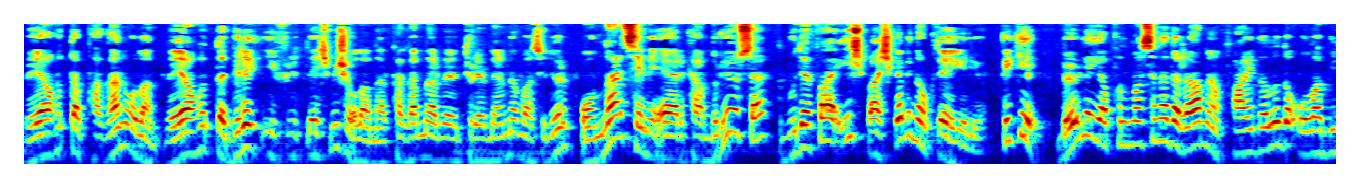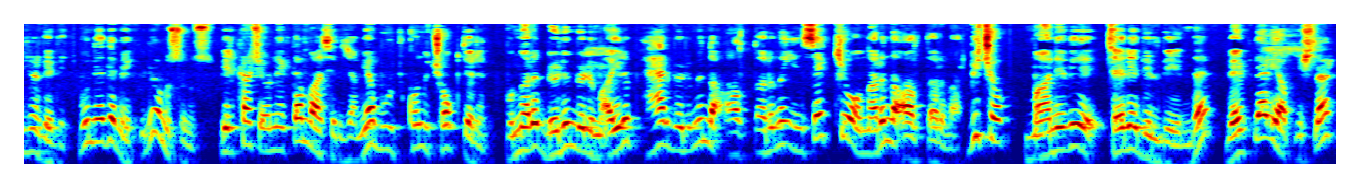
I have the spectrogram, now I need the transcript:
veyahut da pagan olan veyahut da direkt ifritleşmiş olanlar, paganlar ve türevlerinden bahsediyorum. Onlar seni eğer kandırıyorsa bu defa iş başka bir noktaya geliyor. Peki böyle yapılmasına da rağmen faydalı da olabilir dedik. Bu ne demek biliyor musunuz? Birkaç örnekten bahsedeceğim. Ya bu konu çok derin. Bunları bölüm bölüm ayırıp her bölümün de altlarına insek ki onların da altları var. Birçok manevi seyredildiğinde vevkler yapmışlar,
